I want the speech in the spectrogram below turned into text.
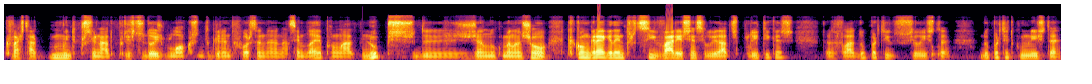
que vai estar muito pressionado por estes dois blocos de grande força na, na Assembleia. Por um lado, NUPES, de Jean-Luc Mélenchon, que congrega dentro de si várias sensibilidades políticas. Estamos a falar do Partido Socialista, do Partido Comunista,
